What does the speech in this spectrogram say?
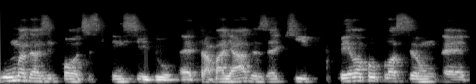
uma das hipóteses que tem sido é, trabalhadas é que, pela população, é,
